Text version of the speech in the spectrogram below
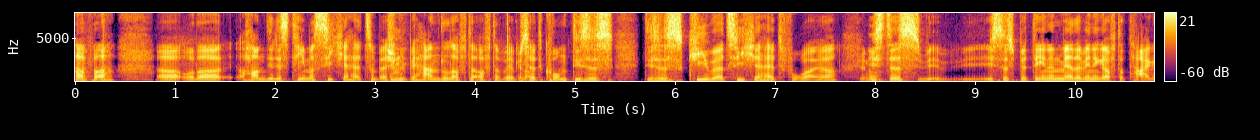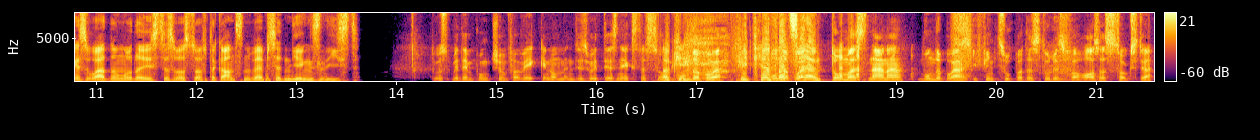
aber, äh, oder haben die das Thema Sicherheit zum Beispiel behandelt auf der, auf der Website? Kommt dieses, dieses Keyword Sicherheit vor? Ja? Genau. Ist, das, ist das bei denen mehr oder weniger auf der Tagesordnung oder ist das, was du auf der ganzen Website nirgends liest? Du hast mir den Punkt schon vorweggenommen, das wollte ich als nächstes sagen. Okay. Wunderbar. Bitte Wunderbar. Verzeihung. Thomas, nein, nein, wunderbar. Ich finde super, dass du das von Haus aus sagst. Ja.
